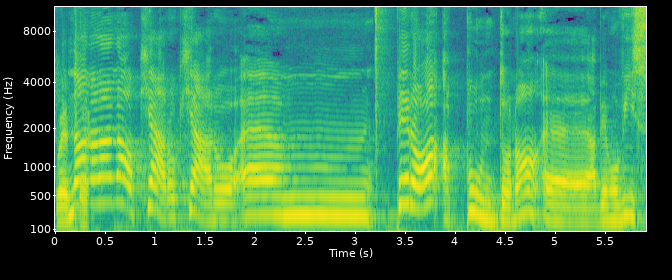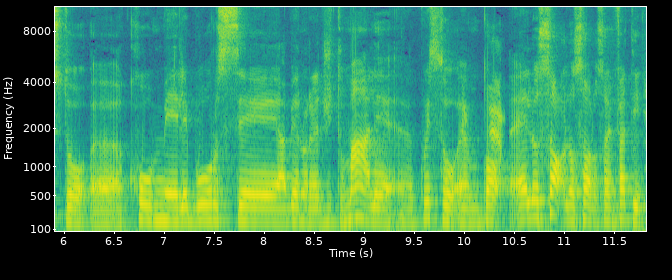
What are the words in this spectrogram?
No, no, no, no, chiaro, chiaro. Ehm, però appunto no, eh, abbiamo visto eh, come le borse abbiano reagito male, eh, questo è un po', eh, lo so, lo so, lo so, infatti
